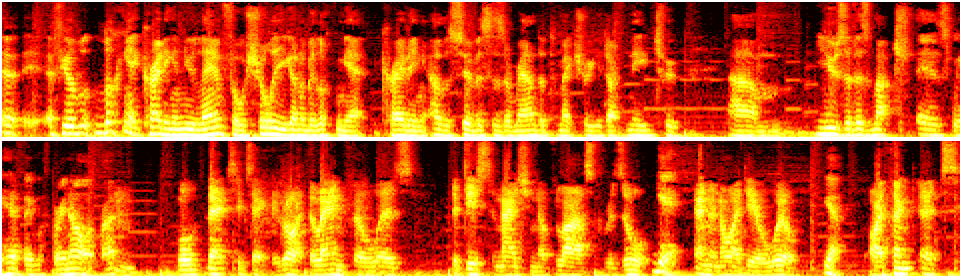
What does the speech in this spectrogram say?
if you're looking at creating a new landfill, surely you're going to be looking at creating other services around it to make sure you don't need to um, use it as much as we have been with Green Island, right? Mm. Well, that's exactly right. The landfill is the destination of last resort Yeah, in an ideal world. yeah, I think it's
